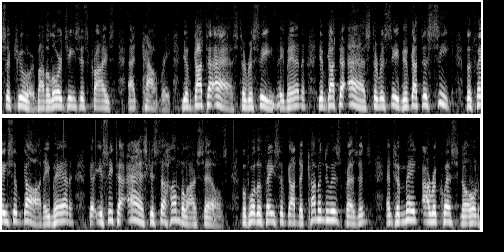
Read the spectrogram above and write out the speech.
secured by the Lord Jesus Christ at Calvary. You've got to ask to receive. Amen. You've got to ask to receive. You've got to seek the face of God. Amen. You see, to ask is to humble ourselves before the face of God, to come into His presence and to make our requests known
